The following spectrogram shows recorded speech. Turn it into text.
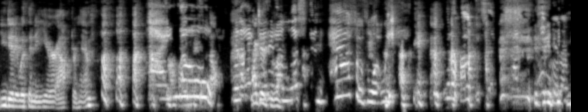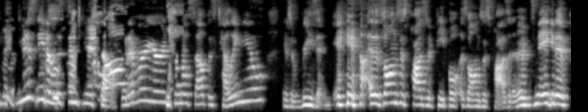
you did it within a year after him. I oh, know. And I, I did it on less than half of what we. you, you just need to oh, listen to yourself. Whatever your internal self is telling you, there's a reason. as long as it's positive people, as long as it's positive. If it's negative,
